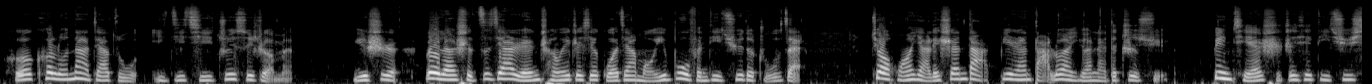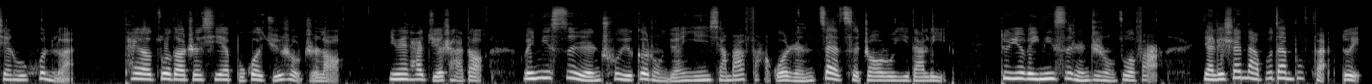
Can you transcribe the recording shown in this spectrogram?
和科罗纳家族以及其追随者们。于是，为了使自家人成为这些国家某一部分地区的主宰。教皇亚历山大必然打乱原来的秩序，并且使这些地区陷入混乱。他要做到这些不过举手之劳，因为他觉察到威尼斯人出于各种原因想把法国人再次招入意大利。对于威尼斯人这种做法，亚历山大不但不反对，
